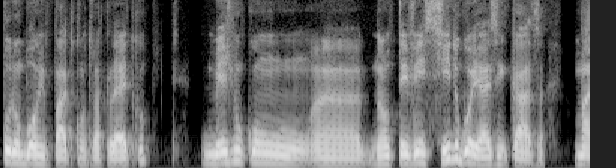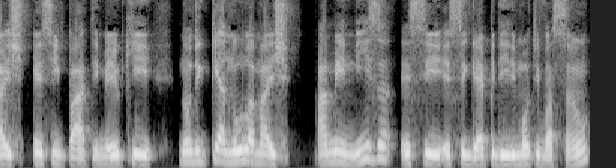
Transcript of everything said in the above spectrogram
por um bom empate contra o Atlético, mesmo com uh, não ter vencido o Goiás em casa, mas esse empate meio que, não digo que anula, mas ameniza esse, esse gap de, de motivação.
